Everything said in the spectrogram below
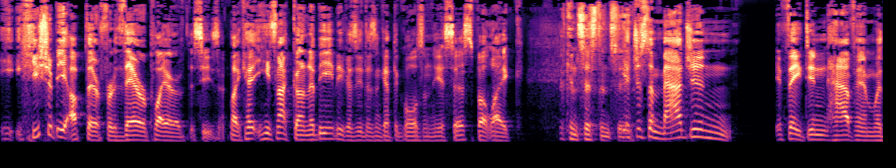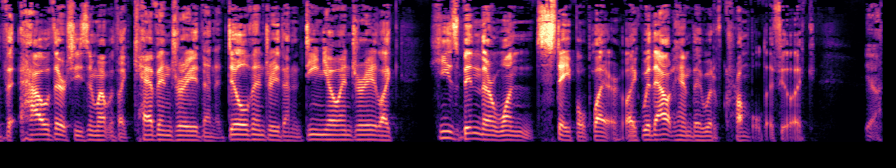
he, he should be up there for their player of the season. Like, he's not going to be because he doesn't get the goals and the assists, but like, the consistency. Yeah, just imagine if they didn't have him with the, how their season went with like Kev injury, then a Dilv injury, then a Dino injury. Like he's been their one staple player. Like without him, they would have crumbled. I feel like. Yeah,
